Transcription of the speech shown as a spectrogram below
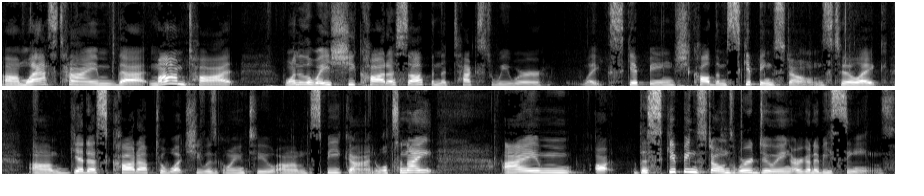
Um, last time that mom taught, one of the ways she caught us up in the text we were like skipping, she called them skipping stones to like um, get us caught up to what she was going to um, speak on. Well, tonight I'm uh, the skipping stones we're doing are going to be scenes.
